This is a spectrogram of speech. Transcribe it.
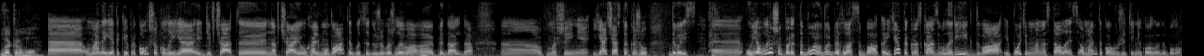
За кермом. Е, у мене є такий прикол, що коли я дівчат е, навчаю гальмувати, бо це дуже важлива е, педаль да, е, в машині, я часто кажу: дивись, е, уяви, що перед тобою вибігла собака. І я так розказувала рік, два, і потім в мене сталося, а в мене такого в житті ніколи не було.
